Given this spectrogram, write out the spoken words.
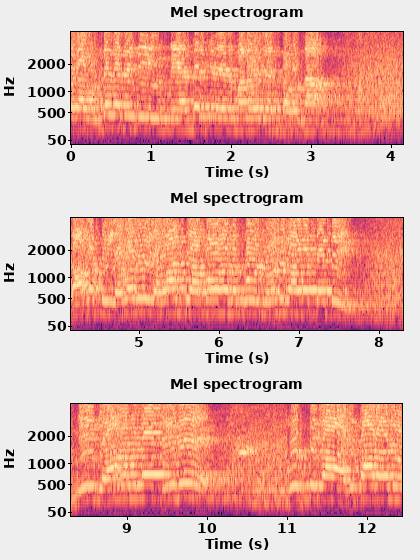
కూడా ఉండదనేది మీ- మీ అందరికీ నేను మనవి చేస్తా ఉన్నా. కాబట్టి ఎవరు ఎలాంటి అపోహలకు లోను రావద్దండి మీ గ్రామంలో మీరే పూర్తిగా అధికారాలు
